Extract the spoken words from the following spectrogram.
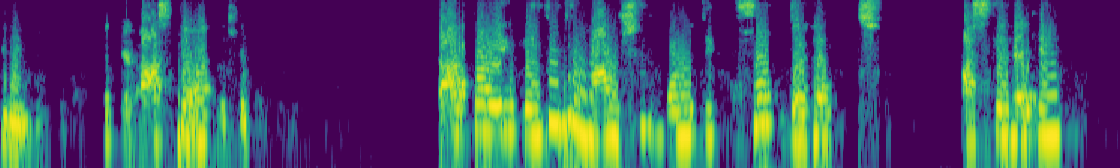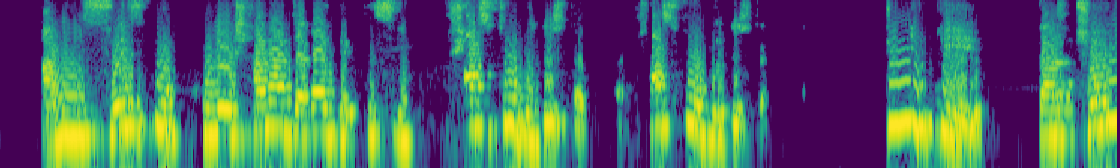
তিনি বলতে কিন্তু হয়তো সেটা তারপরে যে যে মানুষের মনে যে ক্ষোভ দেখা দিচ্ছে, আজকে দেখেন আমি ফেসবুক খুলে সারা জায়গায় দেখতেছি স্বাস্থ্য উপদেষ্টা। স্বাস্থ্য উপদেষ্টা। তিনি কে? তার ছবি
